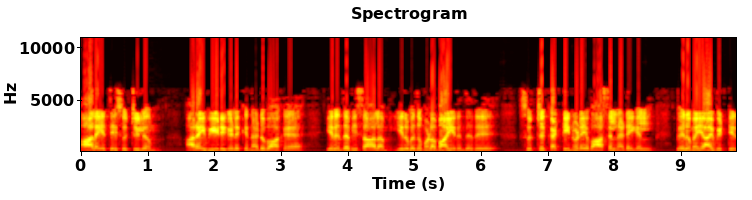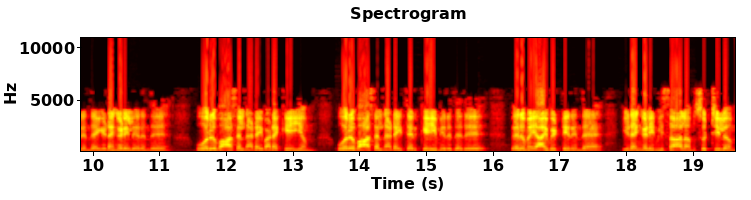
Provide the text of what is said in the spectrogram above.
ஆலயத்தை சுற்றிலும் அறை வீடுகளுக்கு நடுவாக இருந்த விசாலம் இருபது முழமாயிருந்தது. சுற்று கட்டினுடைய வாசல் நடைகள் வெறுமையாய் விட்டிருந்த இடங்களிலிருந்து ஒரு வாசல் நடை வடக்கேயும் ஒரு வாசல் நடை தெற்கேயும் இருந்தது. வெறுமையாய் விட்டிருந்த இடங்களின் விசாலம் சுற்றிலும்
